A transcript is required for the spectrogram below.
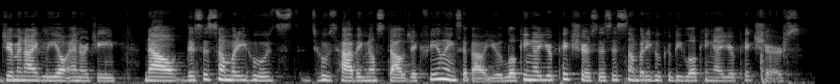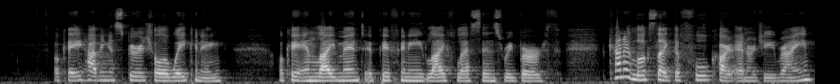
Gemini, Leo energy. Now, this is somebody who's who's having nostalgic feelings about you. Looking at your pictures, this is somebody who could be looking at your pictures. Okay, having a spiritual awakening. Okay, enlightenment, epiphany, life lessons, rebirth. Kind of looks like the Fool card energy, right?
